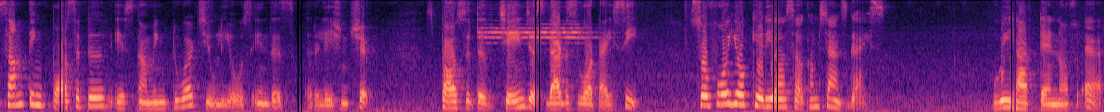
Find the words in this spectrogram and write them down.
something positive is coming towards you, Leos, in this relationship. Positive changes, that is what I see. So, for your career circumstance, guys, we have 10 of air.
